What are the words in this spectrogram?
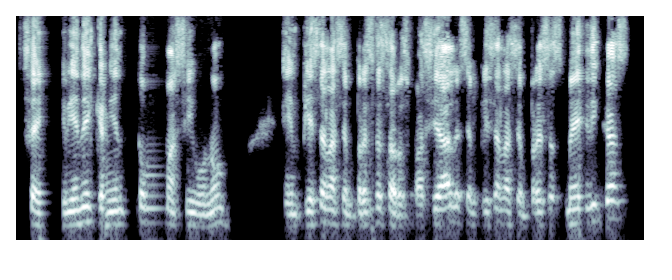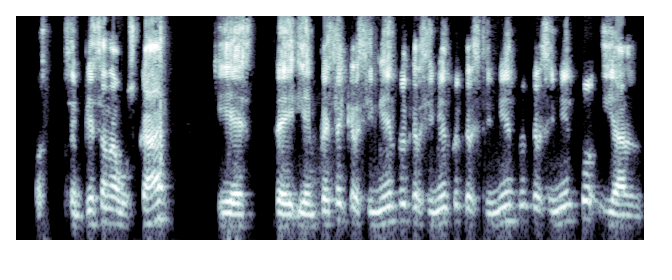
se viene el crecimiento masivo, ¿no? Empiezan las empresas aeroespaciales, empiezan las empresas médicas, pues, se empiezan a buscar y, este, y empieza el crecimiento, el crecimiento, el crecimiento, el crecimiento y al,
